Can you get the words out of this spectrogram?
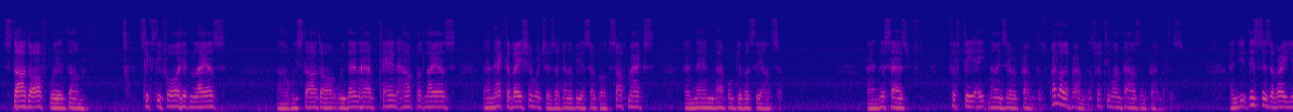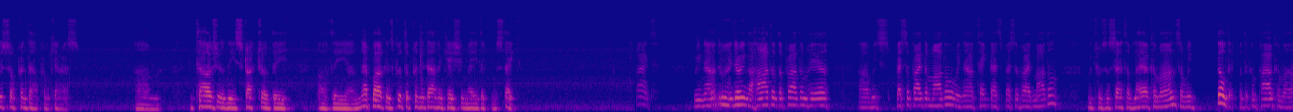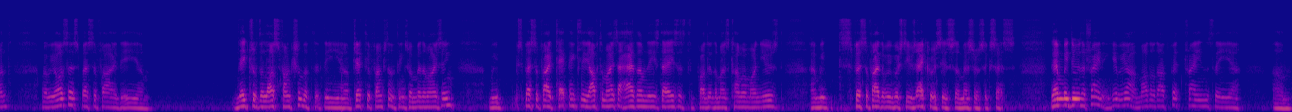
start off with um, 64 hidden layers. We start off, we then have 10 output layers, an activation, which is going to be a so-called softmax, and then that will give us the answer. And this has 5890 parameters, quite a lot of parameters, 51,000 parameters. And you, this is a very useful printout from Keras. Um, it tells you the structure of the of the network. It's good to print it out in case you made a mistake. Right, we now do, doing the heart of the problem here. Uh, we specified the model. We now take that specified model, which was a set of layer commands, and we build it with the compile command, where we also specify the um, nature of the loss function, the, the, the objective function, the things we're minimizing. We specify technically optimizer. Adam these days is probably the most common one used. And we specify that we wish to use accuracy as a measure of success. Then we do the training. Here we are. Model.fit trains the uh, um,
